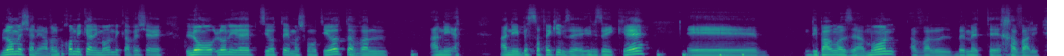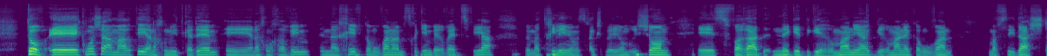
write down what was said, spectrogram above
לא משנה, אבל בכל מקרה אני מאוד מקווה שלא לא נראה פציעות אה, משמעותיות, אבל אני, אני בספק אם זה, אם זה יקרה. אה, דיברנו על זה המון, אבל באמת חבל לי. טוב, כמו שאמרתי, אנחנו נתקדם, אנחנו חייבים, נרחיב כמובן על המשחקים בערבי צפייה, ומתחילים עם המשחק ביום ראשון, ספרד נגד גרמניה, גרמניה כמובן מפסידה 2-1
